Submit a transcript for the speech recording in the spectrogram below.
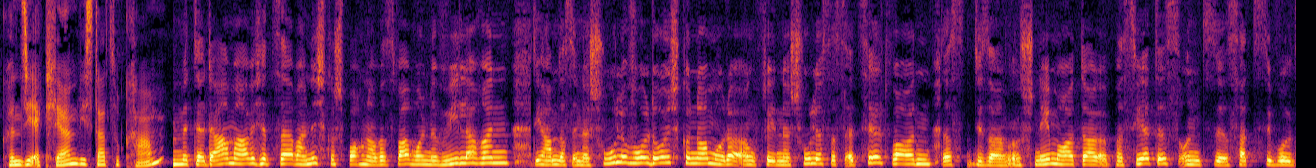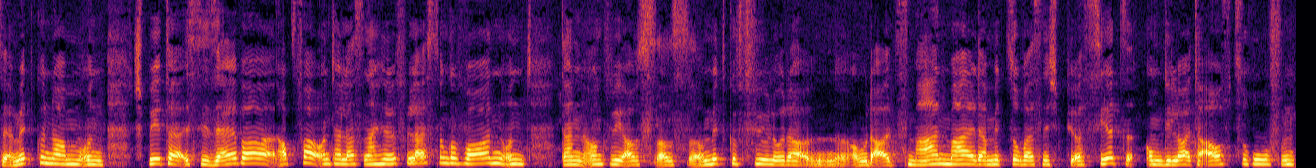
Können Sie erklären, wie es dazu kam? Mit der Dame habe ich jetzt selber nicht gesprochen, aber es war wohl eine Wielerin. Die haben das in der Schule wohl durchgenommen oder irgendwie in der Schule ist das erzählt worden, dass dieser Schneemord da passiert ist und das hat sie wohl sehr mitgenommen und später ist sie selber Opfer unterlassener Hilfeleistung geworden und dann irgendwie aus, aus Mitgefühl oder, oder als Mahnmal, damit sowas nicht passiert, um die Leute aufzurufen,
